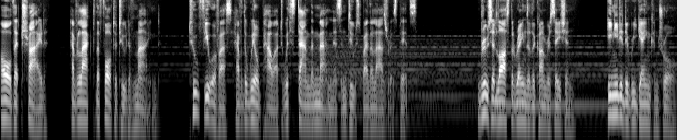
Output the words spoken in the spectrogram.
All that tried have lacked the fortitude of mind. Too few of us have the willpower to withstand the madness induced by the Lazarus pits. Bruce had lost the reins of the conversation. He needed to regain control.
